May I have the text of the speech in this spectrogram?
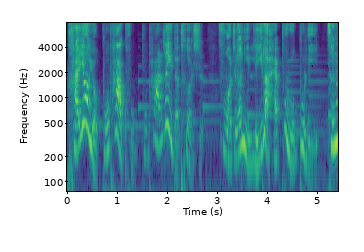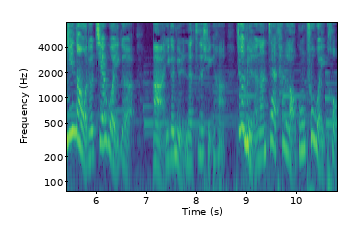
还要有不怕苦、不怕累的特质，否则你离了还不如不离。曾经呢，我就接过一个。啊，一个女人的咨询哈，这个女人呢，在她老公出轨以后，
